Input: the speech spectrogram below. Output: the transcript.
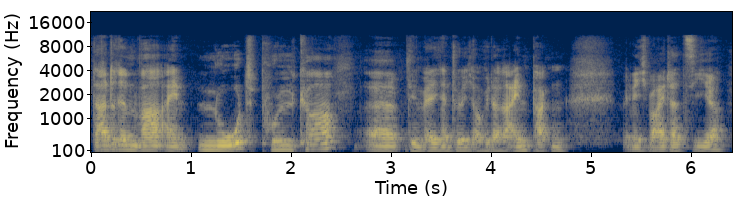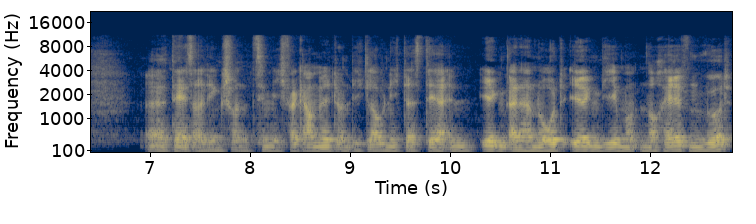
Da drin war ein Notpulka. Äh, den werde ich natürlich auch wieder reinpacken, wenn ich weiterziehe. Äh, der ist allerdings schon ziemlich vergammelt und ich glaube nicht, dass der in irgendeiner Not irgendjemandem noch helfen wird.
